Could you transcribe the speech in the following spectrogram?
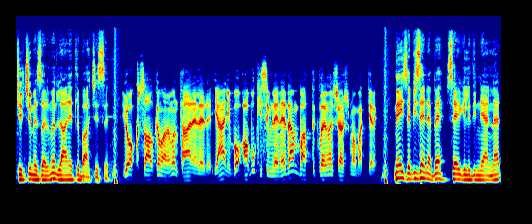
çiftçi mezarının lanetli bahçesi. Yok Salkım Hanım'ın taneleri. Yani bu abuk isimle neden battıklarına şaşmamak gerek. Neyse bize ne be sevgili dinleyenler.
